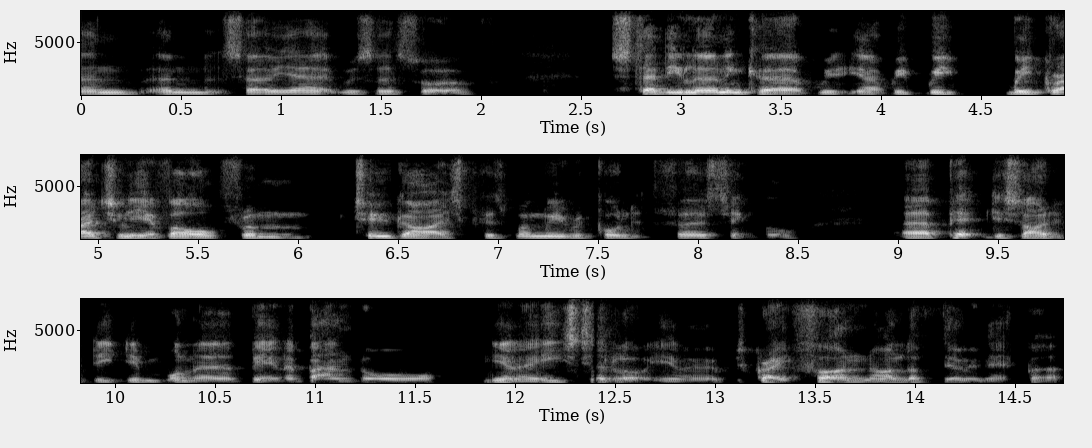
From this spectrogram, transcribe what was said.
and and so yeah, it was a sort of steady learning curve. We you know we we we gradually evolved from two guys because when we recorded the first single, uh, Pip decided he didn't want to be in a band or you know he said look you know it was great fun. I love doing it, but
